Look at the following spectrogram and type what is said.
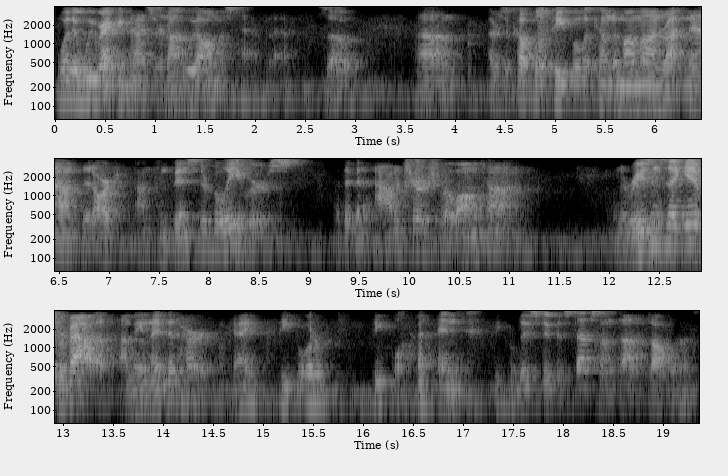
whether we recognize it or not, we all must have that. So. Um, there's a couple of people that come to my mind right now that are, I'm convinced they're believers, but they've been out of church for a long time. And the reasons they give are valid. I mean, they've been hurt, okay? People are people, and people do stupid stuff sometimes, all of us.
